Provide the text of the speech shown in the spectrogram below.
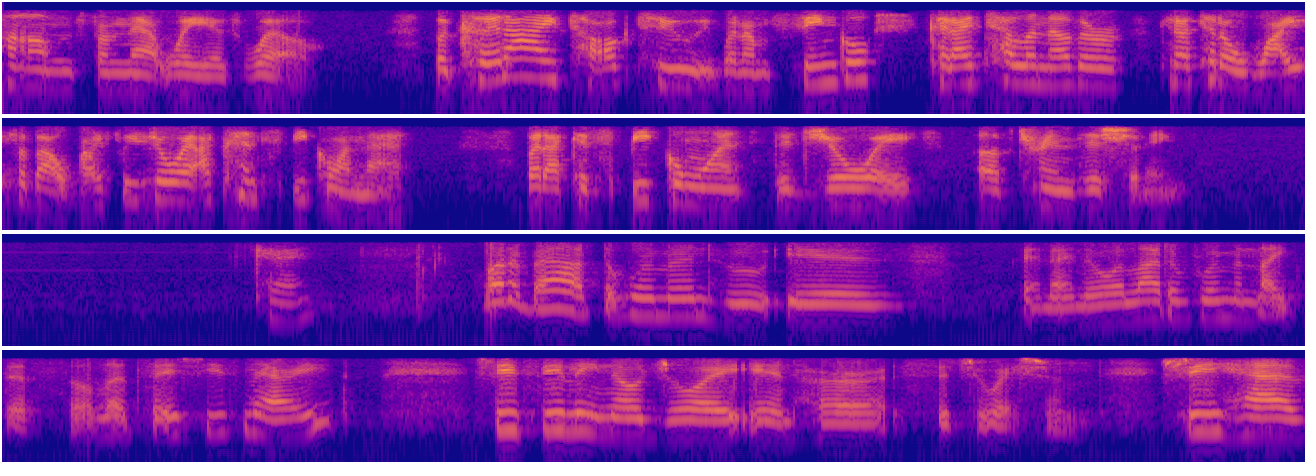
comes from that way as well. But could I talk to when I'm single? Could I tell another? Could I tell a wife about wifely joy? I couldn't speak on that, but I could speak on the joy of transitioning. Okay. What about the woman who is and I know a lot of women like this. So let's say she's married. She's feeling no joy in her situation. She has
